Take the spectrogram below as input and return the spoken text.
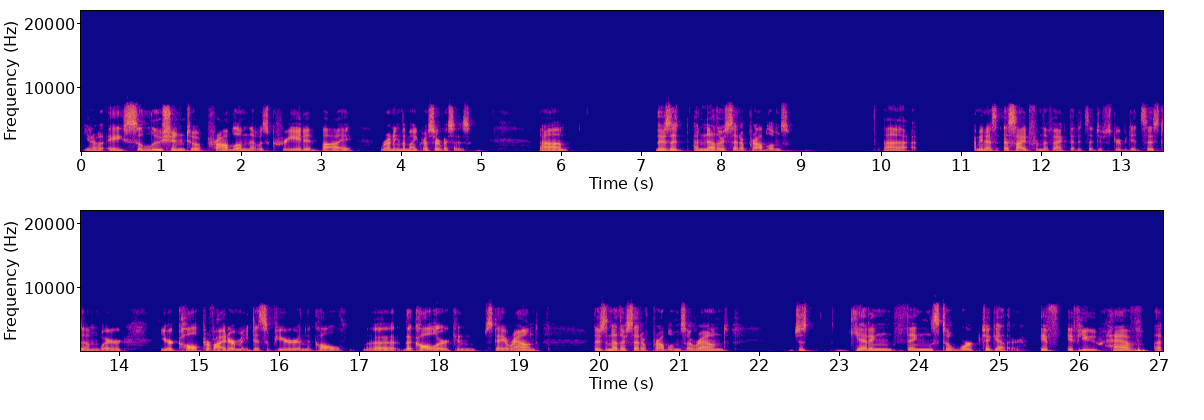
you know, a solution to a problem that was created by running the microservices. Um, there's a, another set of problems uh, I mean, aside from the fact that it's a distributed system where your call provider may disappear and the call uh, the caller can stay around, there's another set of problems around just getting things to work together. If if you have a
